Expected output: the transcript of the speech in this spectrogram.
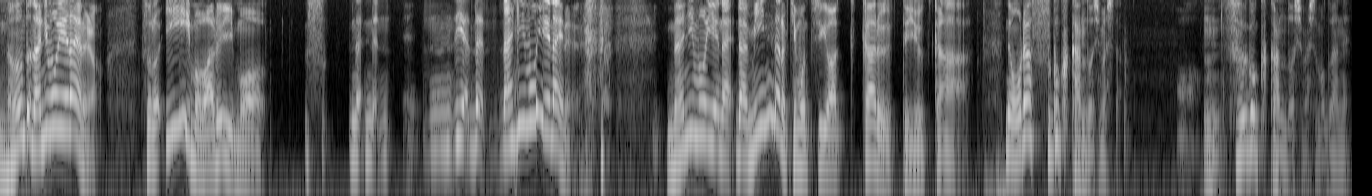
なんと何も言えないのよ。そのいいも悪いもすなないやな何も言えないね 何も言えない。だからみんなの気持ちが分かるっていうかでも俺はすごく感動しました。うんすごく感動しました僕はね。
